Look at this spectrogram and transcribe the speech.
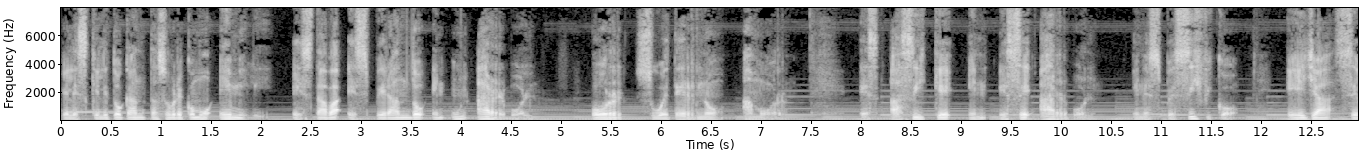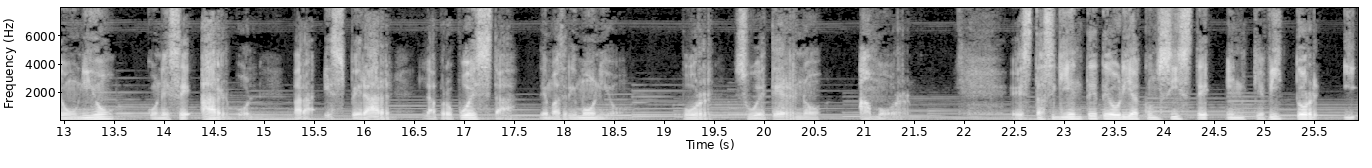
el esqueleto canta sobre cómo Emily estaba esperando en un árbol por su eterno amor. Es así que en ese árbol en específico, ella se unió con ese árbol para esperar la propuesta de matrimonio por su eterno amor. Esta siguiente teoría consiste en que Víctor y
